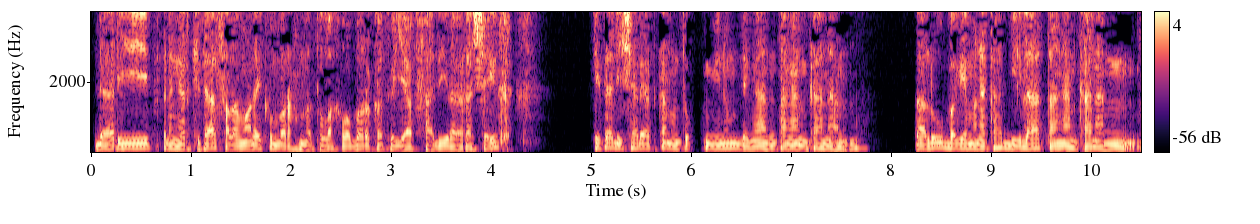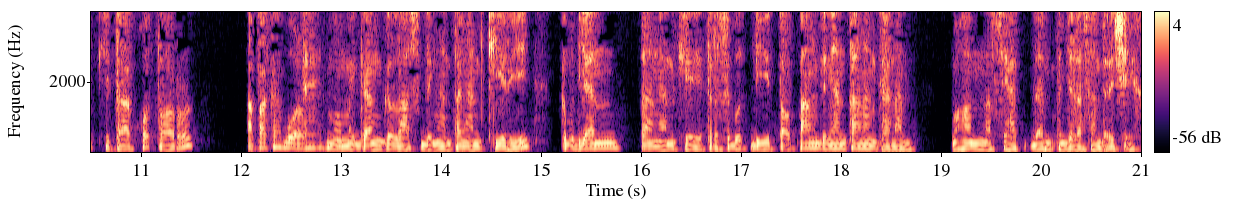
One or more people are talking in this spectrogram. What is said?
Dari pendengar kita, Assalamualaikum warahmatullahi wabarakatuh ya Fadilah Syekh. Kita disyariatkan untuk minum dengan tangan kanan. Lalu bagaimanakah bila tangan kanan kita kotor? Apakah boleh memegang gelas dengan tangan kiri, kemudian tangan kiri tersebut ditopang dengan tangan kanan? Mohon nasihat dan penjelasan dari Syekh.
